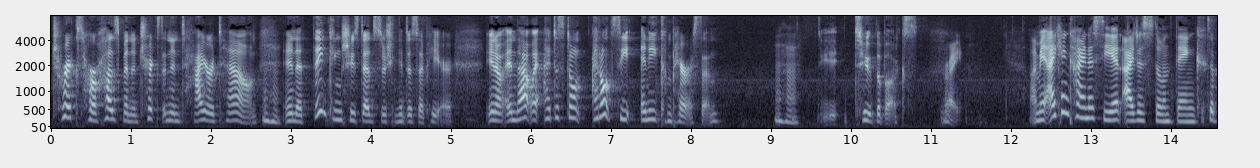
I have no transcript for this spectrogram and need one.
tricks her husband and tricks an entire town mm-hmm. into thinking she's dead so she can disappear. You know, in that way, I just don't. I don't see any comparison mm-hmm. to the books. Right. I mean, I can kind of see it. I just don't think. to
